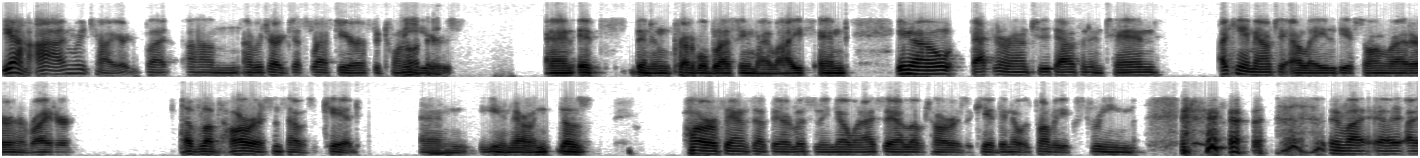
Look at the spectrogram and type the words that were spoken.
Yeah, I'm retired, but um, I retired just last year after 20 Okay. years, and it's been an incredible blessing in my life. And you know, back in around 2010, I came out to LA to be a songwriter and a writer. I've loved horror since I was a kid, and you know, and those horror fans out there listening know when I say I loved horror as a kid, they know it was probably extreme. and my, I, I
